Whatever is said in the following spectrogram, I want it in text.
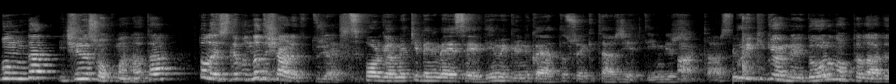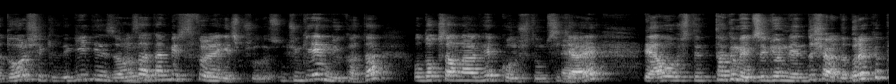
Bunu da içine sokman hata. Dolayısıyla bunu da dışarıda Evet, tutacaksın. spor gömlek ki benim en sevdiğim ve günlük hayatta sürekli tercih ettiğim bir Aynen. tarz. Bu iki gömleği doğru noktalarda doğru şekilde giydiğin zaman zaten 1-0 öne geçmiş oluyorsun. Çünkü en büyük hata o 90'larda hep konuştuğumuz hikaye. Ya o işte takım elbise gömleğini dışarıda bırakıp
